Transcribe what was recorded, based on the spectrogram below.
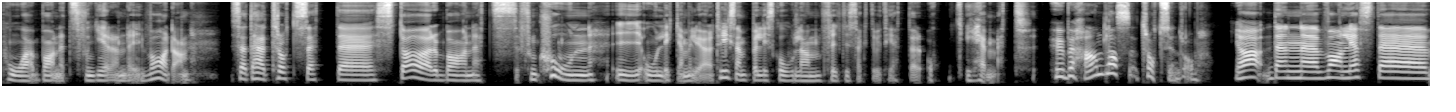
på barnets fungerande i vardagen. Så att det här trotset eh, stör barnets funktion i olika miljöer, till exempel i skolan, fritidsaktiviteter och i hemmet. Hur behandlas trotssyndrom? Ja, den eh, vanligaste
